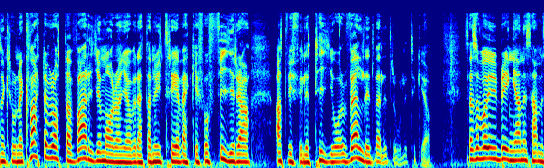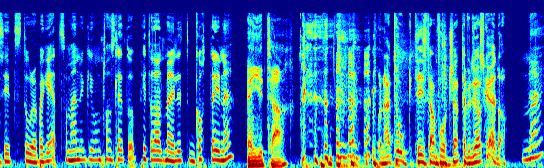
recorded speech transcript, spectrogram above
000 kronor. Kvart över åtta varje morgon gör vi detta nu i tre veckor för att fira att vi fyller 10 år. Väldigt, väldigt roligt tycker jag. Sen så var ju Bringanis här med sitt stora paket som Henrik Jonsson slet upp. Hittade allt möjligt gott där inne. En gitarr. Och den här tok-tisdagen fortsätter, för du vad ska jag idag? Nej.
